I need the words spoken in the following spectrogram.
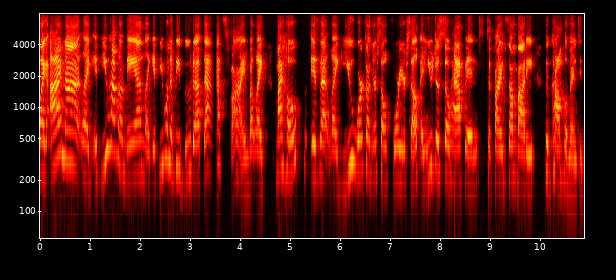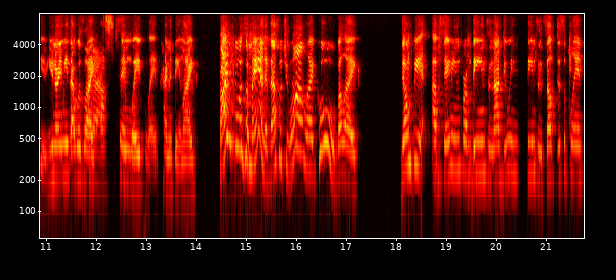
Like, I'm not like, if you have a man, like, if you want to be booed up, that, that's fine. But like, my hope is that like you worked on yourself for yourself and you just so happened to find somebody who complimented you. You know what I mean? That was like Yeah. same wavelength kind of thing. Like, find you as a man if that's what you want. Like, cool. But like, don't be abstaining from things and not doing things and self-discipline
